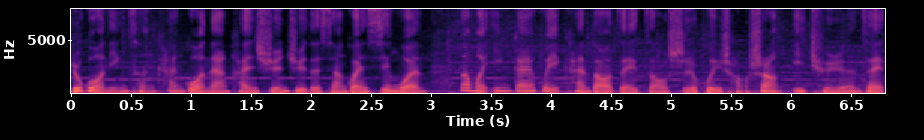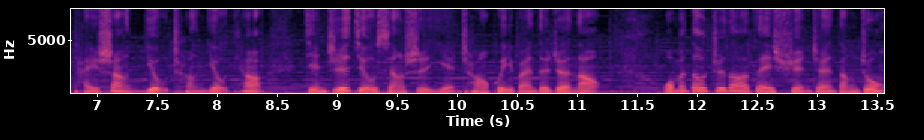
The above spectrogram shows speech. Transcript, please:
如果您曾看过南韩选举的相关新闻，那么应该会看到在造势会场上，一群人在台上又唱又跳，简直就像是演唱会般的热闹。我们都知道，在选战当中，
